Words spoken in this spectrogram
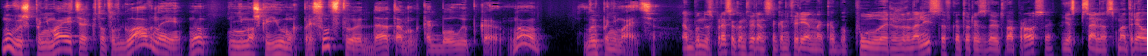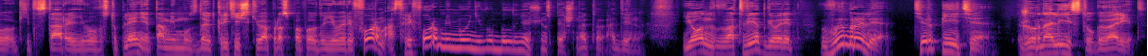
ну, вы же понимаете, кто тут главный. Ну, немножко юмор присутствует, да, там как бы улыбка. Но вы понимаете. На Бундеспрессо-конференции, конферентно как бы пул журналистов, которые задают вопросы. Я специально смотрел какие-то старые его выступления, там ему задают критический вопрос по поводу его реформ, а с реформами у него было не очень успешно, это отдельно. И он в ответ говорит, выбрали, терпите, журналисту говорит.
